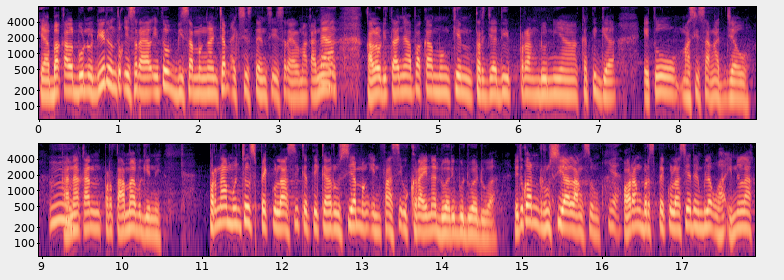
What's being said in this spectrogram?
ya bakal bunuh diri untuk Israel itu bisa mengancam eksistensi Israel. Makanya Baik. kalau ditanya apakah mungkin terjadi perang dunia ketiga itu masih sangat jauh. Hmm. Karena kan pertama begini Pernah muncul spekulasi ketika Rusia menginvasi Ukraina 2022. Itu kan Rusia langsung. Yeah. Orang berspekulasi ada yang bilang, wah inilah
